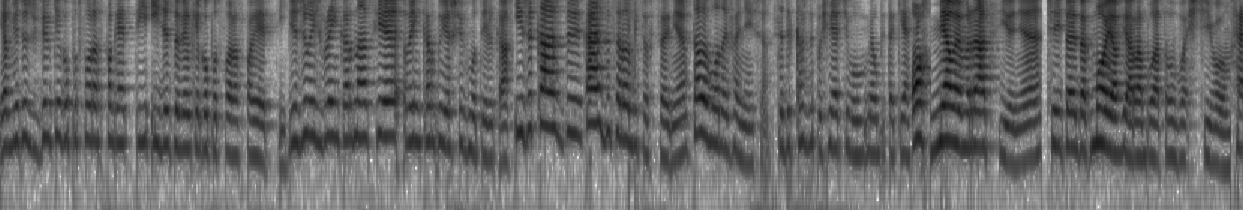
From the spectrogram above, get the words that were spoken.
Jak wierzysz w wielkiego potwora spaghetti, idziesz do wielkiego potwora spaghetti. Wierzyłeś w reinkarnację, reinkarnujesz się w motylka. I że każdy, każdy co robi co chce, nie? To by było najfajniejsze. Wtedy każdy po śmierci był, miałby takie, o, miałem rację, nie? Czyli to jednak moja wiara była tą właściwą. He,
